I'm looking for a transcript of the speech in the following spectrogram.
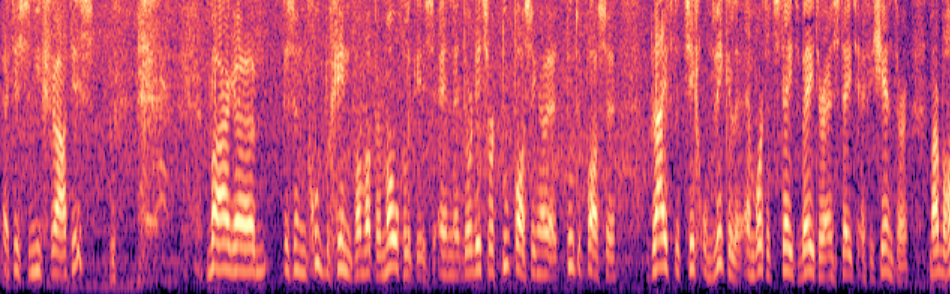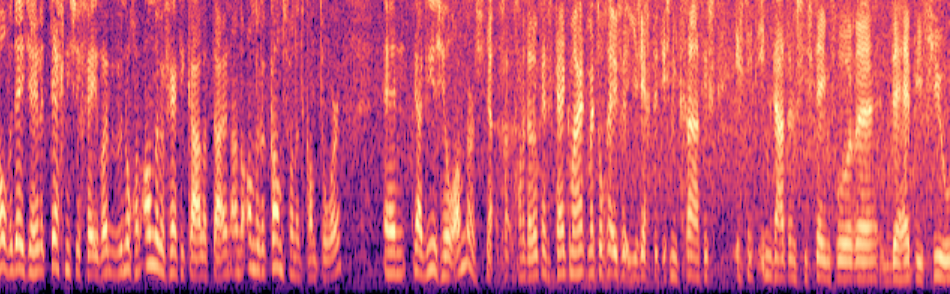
het is niet gratis. maar ehm, het is een goed begin van wat er mogelijk is. En door dit soort toepassingen toe te passen blijft het zich ontwikkelen en wordt het steeds beter en steeds efficiënter. Maar behalve deze hele technische gevel hebben we nog een andere verticale tuin aan de andere kant van het kantoor. En ja, die is heel anders. Ja, gaan we daar ook even kijken. Maar, maar toch even, je zegt het is niet gratis. Is dit inderdaad een systeem voor uh, de happy few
